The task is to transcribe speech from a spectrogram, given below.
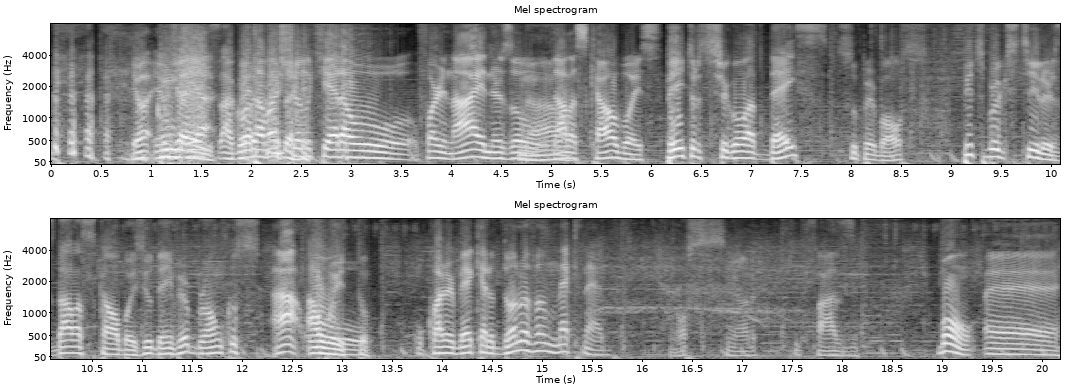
eu, eu já ia, agora eu tava achando 10. que era o 49ers ou o Dallas Cowboys. Patriots chegou a 10 Super Bowls. Pittsburgh Steelers, Dallas Cowboys e o Denver Broncos ah, a o, 8. O quarterback era o Donovan McNabb. Nossa senhora, Que fase. Bom, é,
